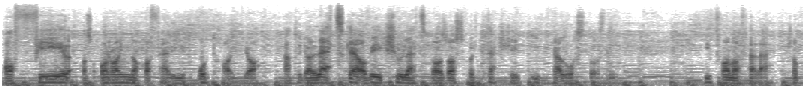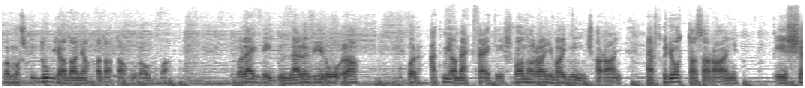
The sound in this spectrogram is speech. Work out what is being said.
a fél az aranynak a felét ott hagyja. Tehát, hogy a lecke, a végső lecke az az, hogy tessék, így kell osztozni. Itt van a fele. És akkor most dugjad a nyakadat a hurokba. Akkor legvégül lelövi róla, akkor hát mi a megfejtés? Van arany, vagy nincs arany? Mert hogy ott az arany, és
